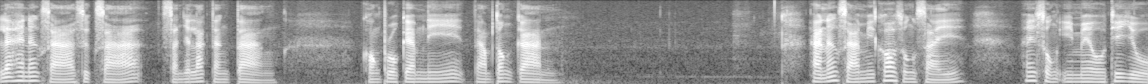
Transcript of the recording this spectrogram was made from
และให้นักศึกษาศึกษาสัญลักษณ์ต่างๆ ของโปรแกรมนี้ตามต้องการ หากนักศึกษามีข้อสงสัย ให้ส่งอีเมลที่อยู่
